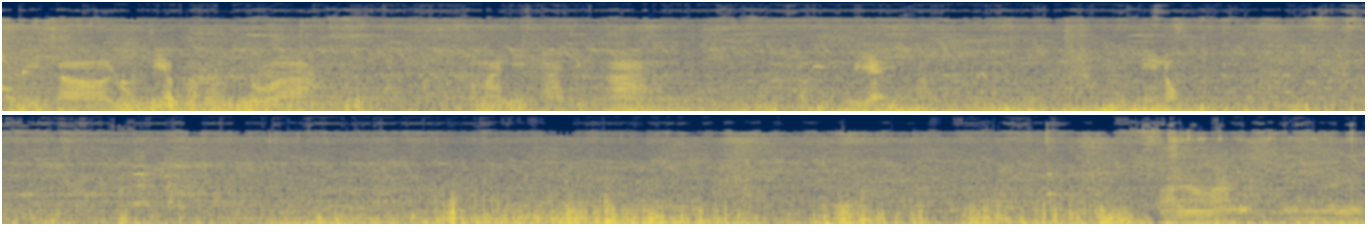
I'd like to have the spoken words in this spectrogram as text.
อันนี้ก็ลูกเจี๊ยบครับตัวประมาณนี้ห้าสิบห้าตัวใหญ่ครับนี่นก มาเร็วมามาเร็ว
